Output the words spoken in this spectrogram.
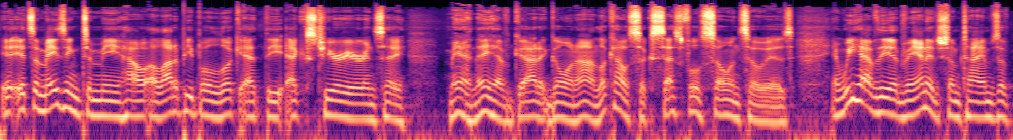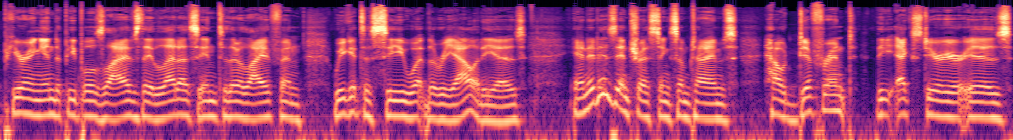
it's amazing to me how a lot of people look at the exterior and say, man, they have got it going on. Look how successful so and so is. And we have the advantage sometimes of peering into people's lives. They let us into their life and we get to see what the reality is. And it is interesting sometimes how different the exterior is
